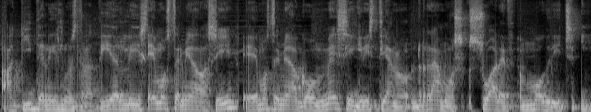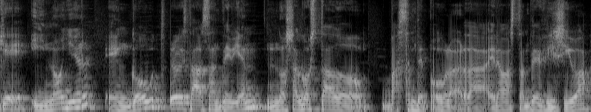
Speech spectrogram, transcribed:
Aquí tenéis nuestra tier list. Hemos terminado así. Hemos terminado con Messi, Cristiano, Ramos, Suárez, Modric, Piqué y Neuer en GOAT. Creo que está bastante bien. Nos ha costado bastante poco, la verdad. Era bastante decisiva.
